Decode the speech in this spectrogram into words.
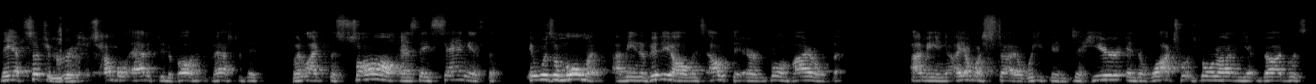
They had such a mm-hmm. gracious, humble attitude about it, the pastor did. But like the song as they sang is the, it was a moment. I mean, the video was out there going viral, but I mean, I almost started weeping to hear and to watch what was going on, and yet God was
